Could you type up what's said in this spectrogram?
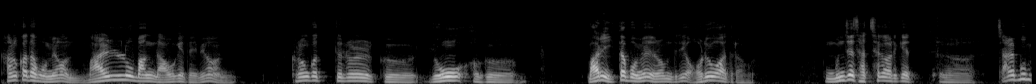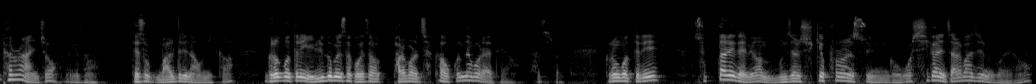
간혹 가다 보면 말로 막 나오게 되면 그런 것들을 그 용어 어, 그 말이 읽다 보면 여러분들이 어려워하더라고요. 문제 자체가 그렇게 어, 짧은 편은 아니죠. 여기서 계속 말들이 나오니까 그런 것들이 읽으면서 거기서 바로바로 체크하고 끝내버려야 돼요. 사실은 그런 것들이 숙달이 되면 문제를 쉽게 풀어낼 수 있는 거고 시간이 짧아지는 거예요.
